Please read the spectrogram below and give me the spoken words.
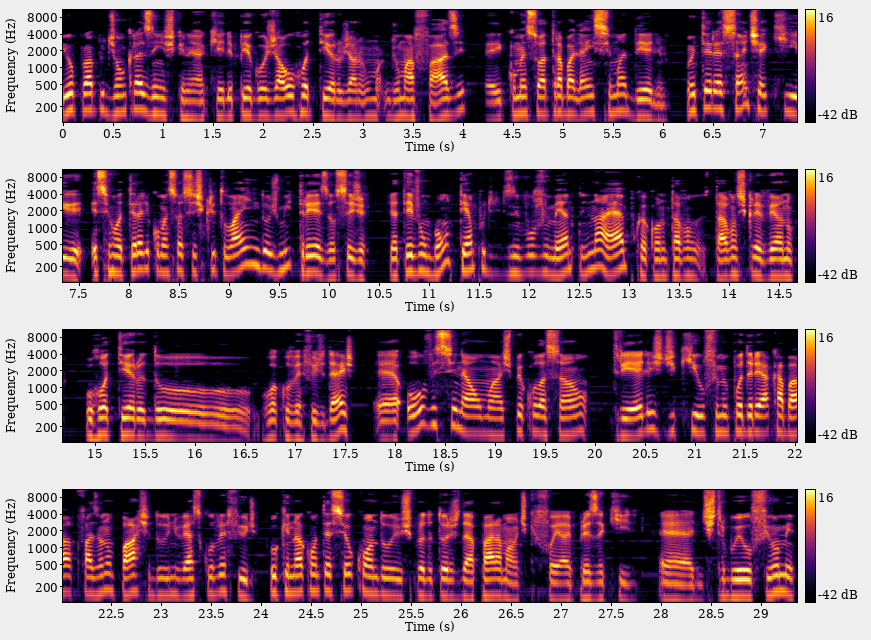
e o próprio John Krasinski, né? Que ele pegou já o roteiro já de uma fase eh, e começou a trabalhar em cima dele. O interessante é que esse roteiro ele começou a ser escrito lá em 2013, ou seja, já teve um bom tempo de desenvolvimento e na época, quando estavam escrevendo o roteiro do Rua Cloverfield 10, é, houve-se né, uma especulação entre eles de que o filme poderia acabar fazendo parte do universo Cloverfield. O que não aconteceu quando os produtores da Paramount, que foi a empresa que é, distribuiu o filme,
